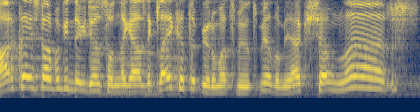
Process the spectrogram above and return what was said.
Arkadaşlar bugün de videonun sonuna geldik. Like atıp yorum atmayı unutmayalım. İyi akşamlar.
